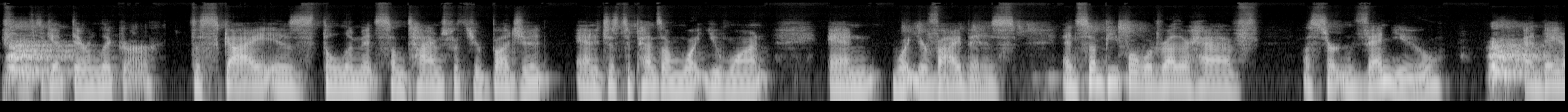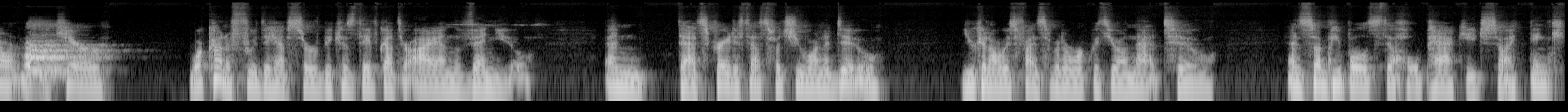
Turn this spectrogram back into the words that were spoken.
if you have to get their liquor. The sky is the limit sometimes with your budget, and it just depends on what you want and what your vibe is. And some people would rather have a certain venue and they don't really care what kind of food they have served because they've got their eye on the venue. And that's great if that's what you want to do. You can always find someone to work with you on that too. And some people, it's the whole package. So I think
